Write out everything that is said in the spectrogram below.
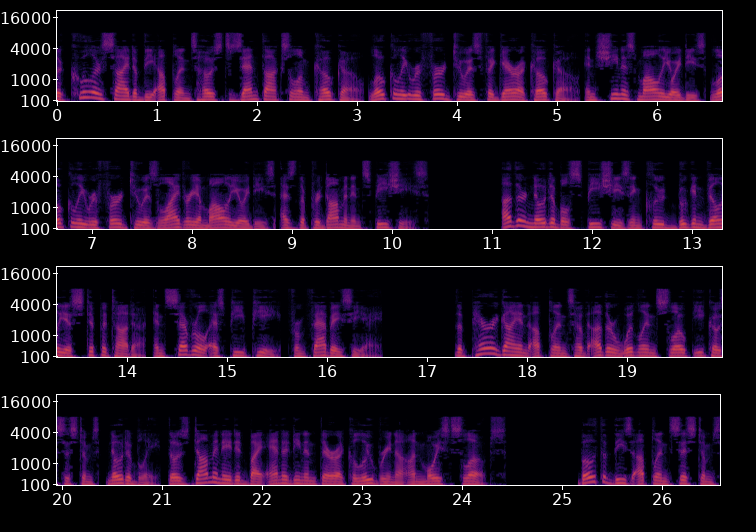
The cooler side of the uplands hosts Zanthoxylum coco locally referred to as Fagara coco and Schinus molleoides locally referred to as Lithraea molleoides as the predominant species. Other notable species include Bougainvillea stipitata, and several SPP, from Fabaceae. The Paraguayan uplands have other woodland slope ecosystems, notably, those dominated by Anadenanthera colubrina on moist slopes. Both of these upland systems,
